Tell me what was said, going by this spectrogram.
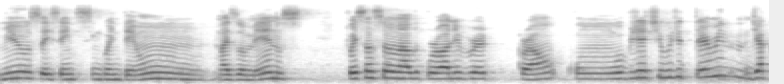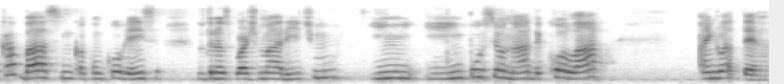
1651, mais ou menos. Foi sancionado por Oliver Crown com o objetivo de, terminar, de acabar assim, com a concorrência do transporte marítimo e, e impulsionar, decolar a Inglaterra.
